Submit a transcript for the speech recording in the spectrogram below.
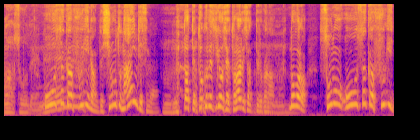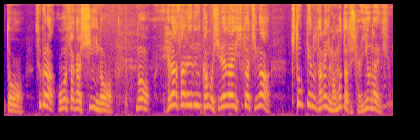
ああそうだよね大阪府議なんて仕事ないんですもん、だって特別行政取られちゃってるから、だからその大阪府議とそれから大阪市議のの減らされるかもしれない人たちが既得権のために守ったとしか言いようないですよ。ね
